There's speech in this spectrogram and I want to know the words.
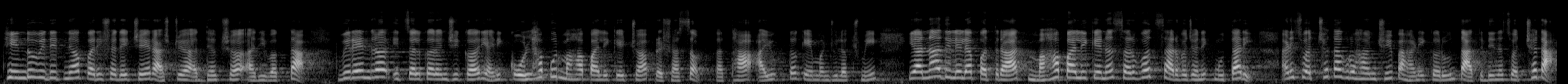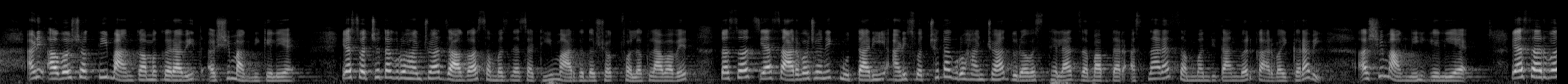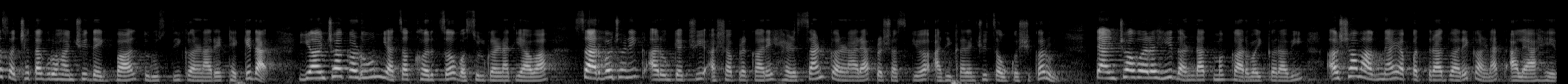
हिंदू विधिज्ञ परिषदेचे राष्ट्रीय अध्यक्ष अधिवक्ता वीरेंद्र इचलकरंजीकर यांनी कोल्हापूर महापालिकेच्या प्रशासक तथा आयुक्त के मंजुलक्ष्मी यांना दिलेल्या पत्रात महापालिकेनं सर्वच सार्वजनिक मुतारी आणि स्वच्छतागृहांची पाहणी करून तातडीनं स्वच्छता आणि आवश्यक ती बांधकामं करावीत अशी मागणी केली आहे. या स्वच्छतागृहांच्या जागा समजण्यासाठी मार्गदर्शक फलक लावावेत. तसंच या सार्वजनिक मुतारी आणि स्वच्छतागृहांच्या दुरवस्थेला जबाबदार असणाऱ्या संबंधितांवर कारवाई करावी अशी मागणीही केली आहे. या सर्व स्वच्छतागृहांची देखभाल दुरुस्ती करणारे ठेकेदार यांच्याकडून याचा खर्च वसूल करण्यात यावा. सार्वजनिक आरोग्याची अशा प्रकारे हेळसांड करणाऱ्या प्रशासकीय अधिकाऱ्यांची चौकशी करून त्यांच्यावरही दंडात्मक कारवाई करावी अशा मागण्या या पत्राद्वारे करण्यात आल्या आहेत.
